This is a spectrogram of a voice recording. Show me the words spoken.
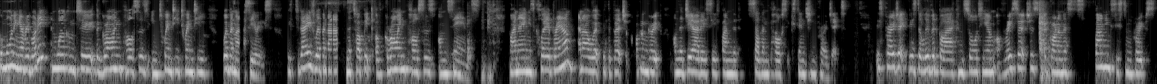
Good morning, everybody, and welcome to the Growing Pulses in 2020 webinar series. With today's webinar, on the topic of growing pulses on sands. My name is Claire Brown, and I work with the Birchip Cropping Group on the GRDC funded Southern Pulse Extension Project. This project is delivered by a consortium of researchers, agronomists, farming system groups,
